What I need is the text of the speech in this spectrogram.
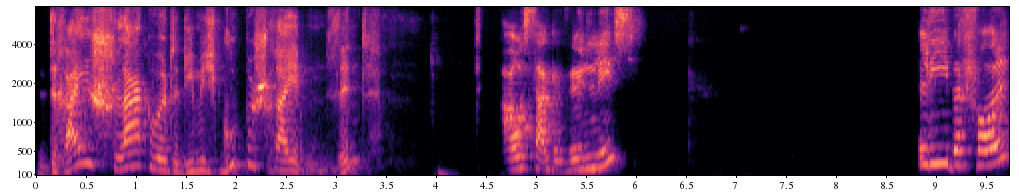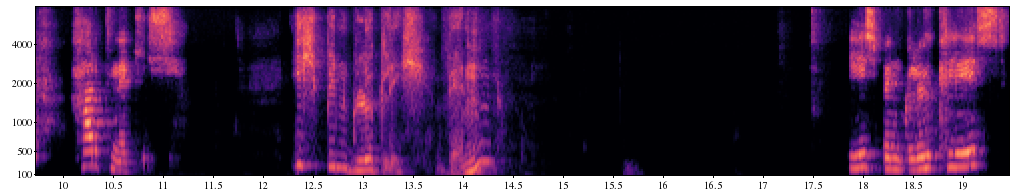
Drei Schlagwörter, die mich gut beschreiben, sind außergewöhnlich, liebevoll, hartnäckig. Ich bin glücklich, wenn ich bin glücklich,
